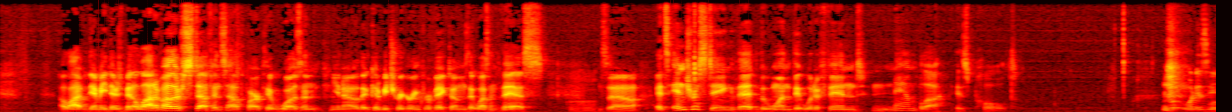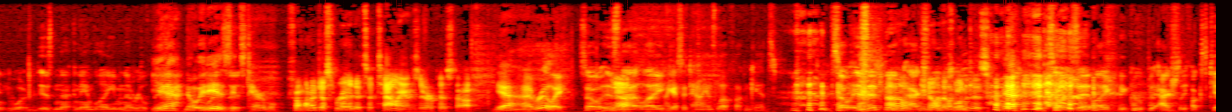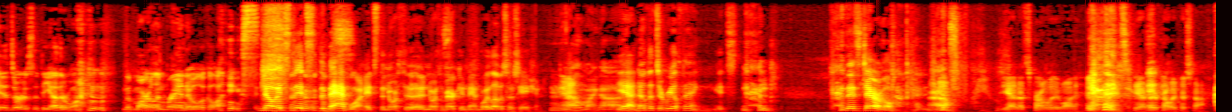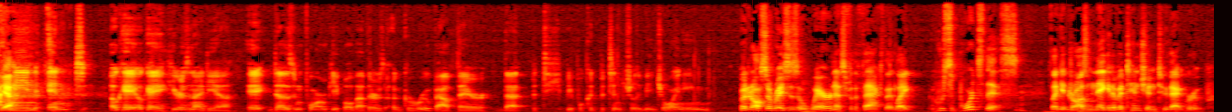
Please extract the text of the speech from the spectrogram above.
a lot. I mean, there's been a lot of other stuff in South Park that wasn't, you know, that could be triggering for victims. That wasn't this. Mhm. So it's interesting that the one that would offend Nambla is pulled. But what is it? What is N- Nambla even a real thing? Yeah, no, it What is. It's terrible. From what I just read, it's Italians who are pissed off. Yeah, uh, really. So is Yeah. that like? I guess Italians love fucking kids. So is it the oh, you actual know that's what it is. Yeah. So is it like the group actually fucks kids, or is it the other one, the Marlon Brando lookalikes? No, it's it's the bad one. It's the North uh, North American Man Boy Love Association. Yeah. Oh my god. Yeah, no, that's a real thing. It's that's terrible. Oh. Yeah, that's probably why. yeah, they're probably pissed off. Yeah. I mean, and okay, okay. Here's an idea. It does inform people that there's a group out there that people could potentially be joining. But it also raises awareness for the fact that like who supports this? Like it draws negative attention to that group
